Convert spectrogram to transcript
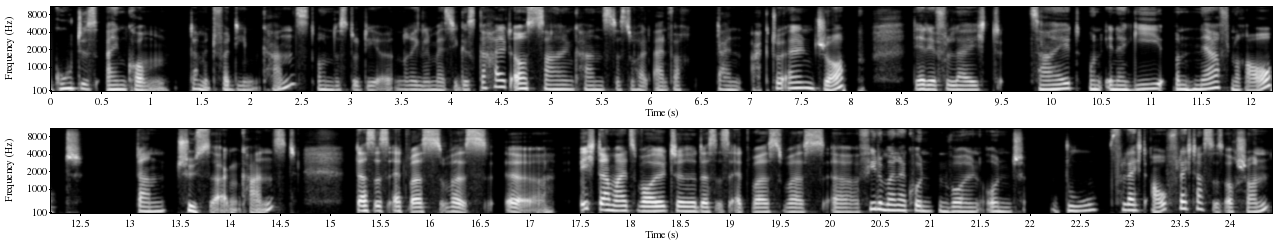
gutes Einkommen damit verdienen kannst und dass du dir ein regelmäßiges Gehalt auszahlen kannst, dass du halt einfach deinen aktuellen Job, der dir vielleicht Zeit und Energie und Nerven raubt, dann Tschüss sagen kannst. Das ist etwas, was äh, ich damals wollte. Das ist etwas, was äh, viele meiner Kunden wollen und du vielleicht auch. Vielleicht hast du es auch schon.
